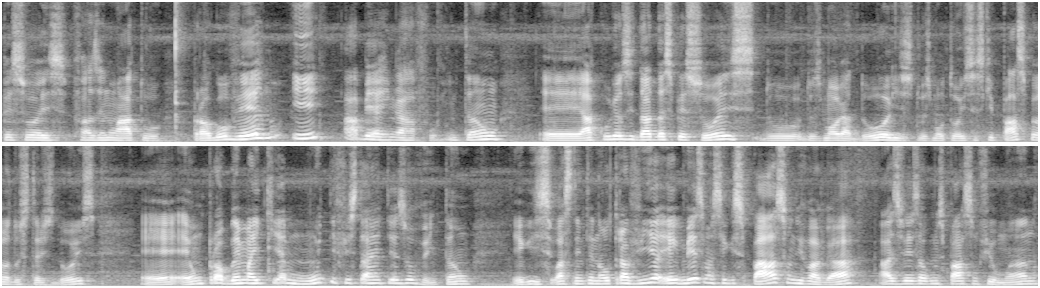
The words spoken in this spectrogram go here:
pessoas fazendo um ato pró-governo e a BR engarrafou. Então, é, a curiosidade das pessoas, do- dos moradores, dos motoristas que passam pela 232, é, é um problema aí que é muito difícil da gente resolver. Então, eles, o acidente é na outra via, e mesmo assim eles passam devagar, às vezes alguns passam filmando,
